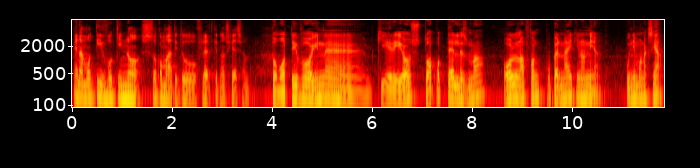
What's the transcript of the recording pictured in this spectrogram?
ένα μοτίβο κοινό στο κομμάτι του φλερτ και των σχέσεων; Το μοτίβο είναι κυρίως το αποτέλεσμα όλων αυτών που περνάει η κοινωνία, που είναι η μοναξιά.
